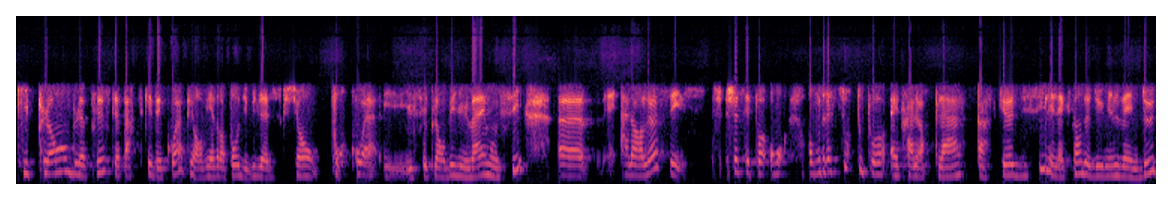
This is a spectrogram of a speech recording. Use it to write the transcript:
qui plombe le plus le Parti québécois, puis on reviendra pas au début de la discussion pourquoi il, il s'est plombé lui-même aussi. Euh, alors là, c'est je sais pas, on, on voudrait surtout pas être à leur place parce que d'ici l'élection de 2022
